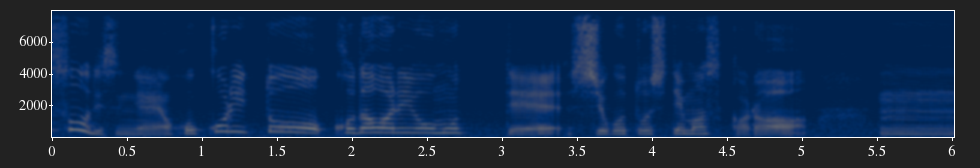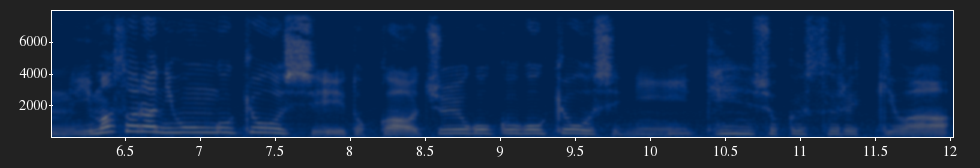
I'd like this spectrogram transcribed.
そうですね、誇りとこだわりを持って仕事してますから、うん今更日本語教師とか中国語教師に転職する気は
